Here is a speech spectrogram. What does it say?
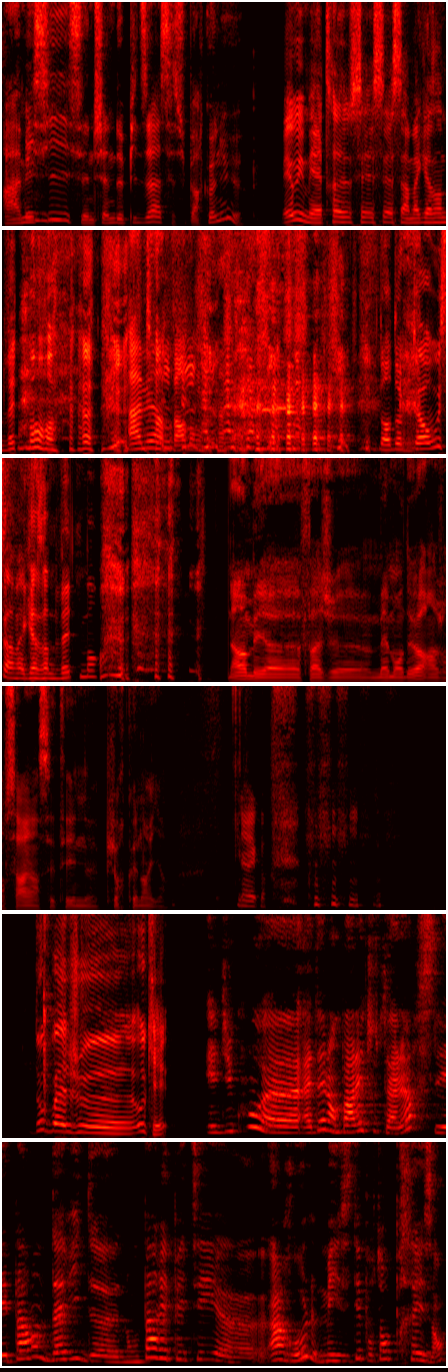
Ah, mais si, c'est une chaîne de pizza, c'est super connu. Mais oui, mais être- c'est c'est- c'est un magasin de vêtements. Ah merde, pardon. Dans Doctor Who, c'est un magasin de vêtements. non, mais euh, enfin, je même en dehors, hein, j'en sais rien, c'était une pure connerie. hein. Ah, D'accord. Donc, bah, je. Ok. Et du coup, euh, Adèle en parlait tout à l'heure, les parents de David euh, n'ont pas répété euh, un rôle, mais ils étaient pourtant présents.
